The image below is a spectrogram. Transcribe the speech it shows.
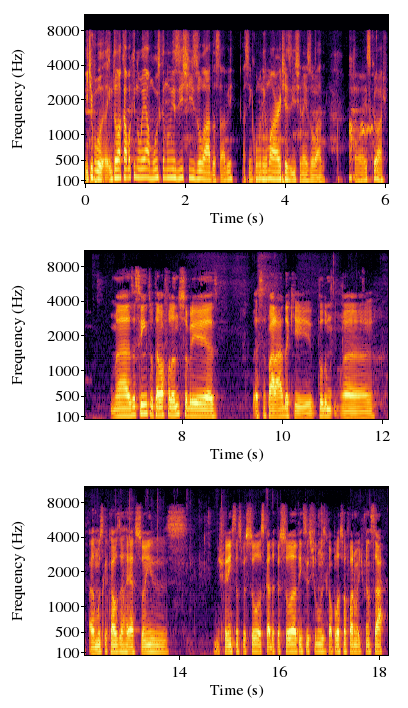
E tipo, então acaba que não é a música não existe isolada, sabe? Assim como nenhuma arte existe, né, isolada. Então é isso que eu acho. Mas assim, tu tava falando sobre as, essa parada que todo uh, a música causa reações diferentes nas pessoas, cada pessoa tem seu estilo musical pela sua forma de pensar.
